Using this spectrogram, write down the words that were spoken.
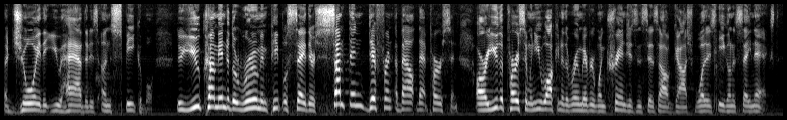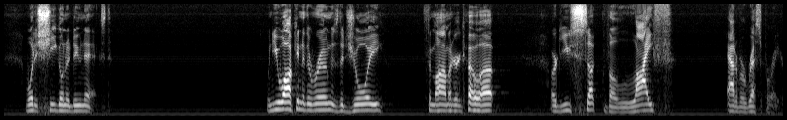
a joy that you have that is unspeakable? Do you come into the room and people say there's something different about that person? Or are you the person when you walk into the room, everyone cringes and says, oh gosh, what is he going to say next? What is she going to do next? When you walk into the room, does the joy thermometer go up? Or do you suck the life out of a respirator?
